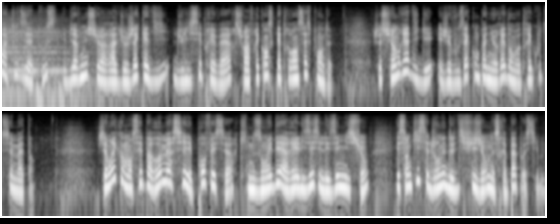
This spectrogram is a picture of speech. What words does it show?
Bonjour à toutes et à tous et bienvenue sur la radio Jacadi du lycée Prévert sur la fréquence 96.2. Je suis Andrea Diguet et je vous accompagnerai dans votre écoute ce matin. J'aimerais commencer par remercier les professeurs qui nous ont aidés à réaliser les émissions et sans qui cette journée de diffusion ne serait pas possible.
